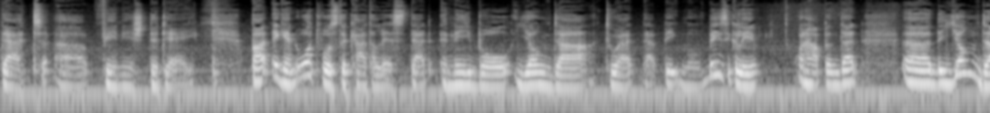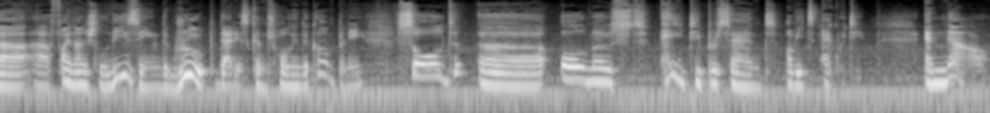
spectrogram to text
that uh, finished the day. But again, what was the catalyst that enabled Yongda to add that big move? Basically, what happened that uh, the Yongda uh, Financial Leasing, the group that is controlling the company, sold uh, almost 80% of its equity. And now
